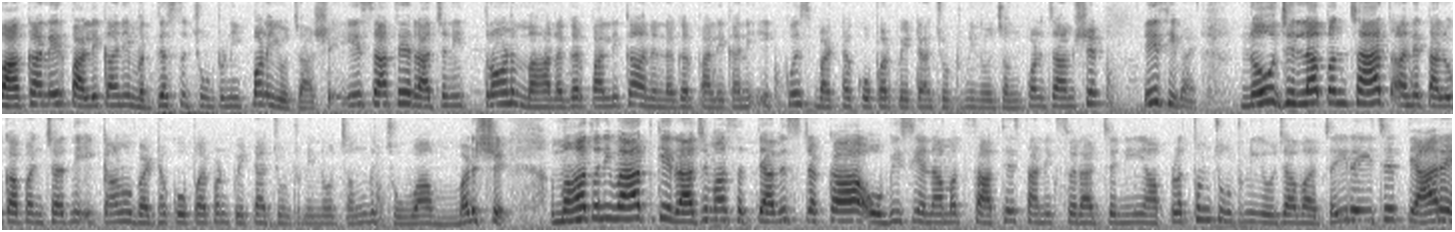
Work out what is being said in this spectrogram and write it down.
વાંકાનેર પાલિકાની મધ્યસ્થ ચૂંટણી પણ યોજાશે. એ સાથે રાજ્યની ત્રણ મહાનગરપાલિકા અને નગરપાલિકાની એકવીસ બેઠકો પર પેટા ચૂંટણીનો જંગ પણ જામશે. એ સિવાય નવ જિલ્લા પંચાયત અને તાલુકા પંચાયતની એકાણું બેઠકો પર પણ પેટા ચૂંટણીનો જંગ જોવા મળશે. મહત્વની વાત કે રાજ્યમાં સત્યાવીસ ટકા ઓબીસી અનામત સાથે સ્થાનિક સ્વરાજ્યની આ પ્રથમ ચૂંટણી યોજાવા જઈ રહી છે, ત્યારે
